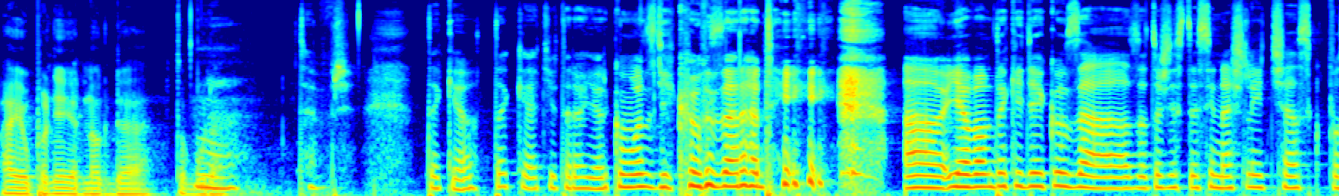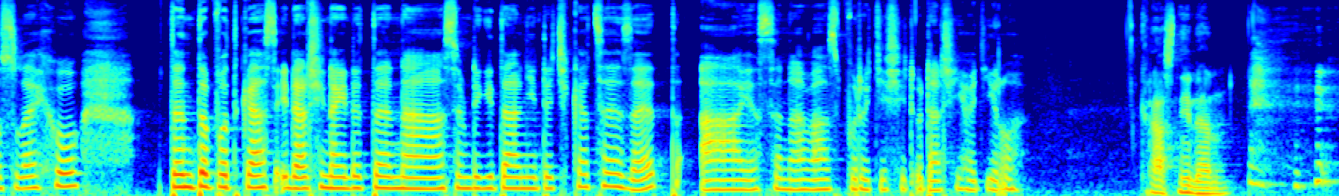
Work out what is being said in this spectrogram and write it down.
a je úplně jedno, kde to bude. No, dobře. Tak jo, tak já ti teda Jarko moc děkuji za rady. A já vám taky děkuji za, za to, že jste si našli čas k poslechu. Tento podcast i další najdete na semdigitální.cz a já se na vás budu těšit u dalšího dílu. Krásný den.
